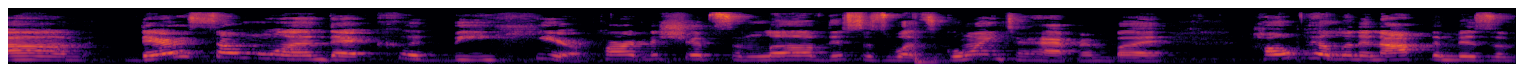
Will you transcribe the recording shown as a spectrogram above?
Um, there's someone that could be here. Partnerships and love, this is what's going to happen. But hope, healing, and optimism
